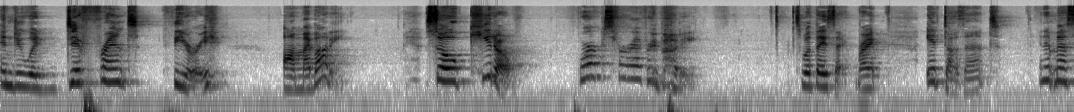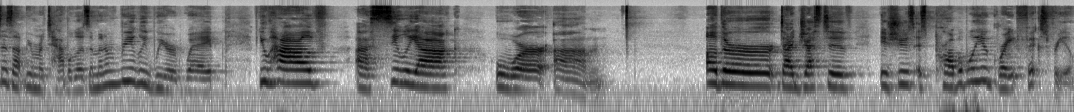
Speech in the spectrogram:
and do a different theory on my body. So, keto works for everybody. It's what they say, right? It doesn't. And it messes up your metabolism in a really weird way. If you have a celiac or um, other digestive issues, it's probably a great fix for you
